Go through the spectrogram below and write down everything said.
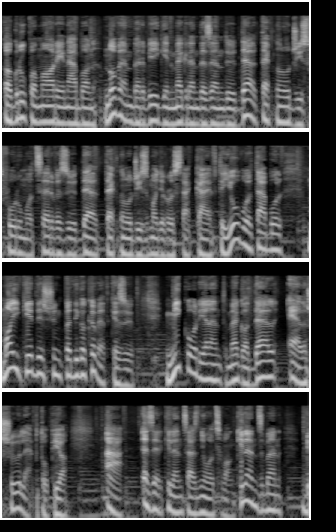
a Grupa Ma arénában november végén megrendezendő Dell Technologies fórumot szervező Dell Technologies Magyarország Kft. jóvoltából. Mai kérdésünk pedig a következő. Mikor jelent meg a Dell első laptopja? A. 1989-ben, B.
